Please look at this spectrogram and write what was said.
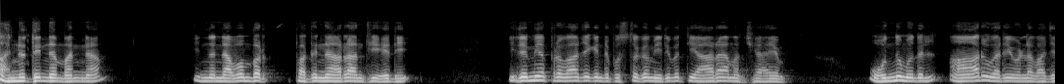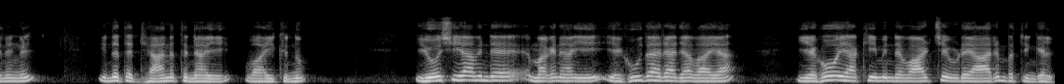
അനുദിന മന്ന ഇന്ന് നവംബർ പതിനാറാം തീയതി. ഇരമ്യ പ്രവാചകന്റെ പുസ്തകം ഇരുപത്തിയാറാം അധ്യായം ഒന്ന് മുതൽ ആറ് വരെയുള്ള വചനങ്ങൾ ഇന്നത്തെ ധ്യാനത്തിനായി വായിക്കുന്നു. യോഷിയാവിന്റെ മകനായി യഹൂദ രാജാവായ യഹോയാക്കീമിന്റെ വാഴ്ചയുടെ ആരംഭത്തിങ്കൽ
